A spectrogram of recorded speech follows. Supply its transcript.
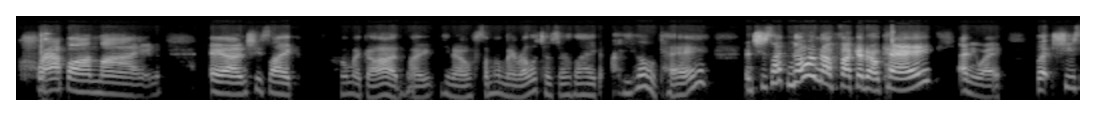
crap online. And she's like, oh my God, my, you know, some of my relatives are like, are you okay? And she's like, no, I'm not fucking okay. Anyway, but she's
